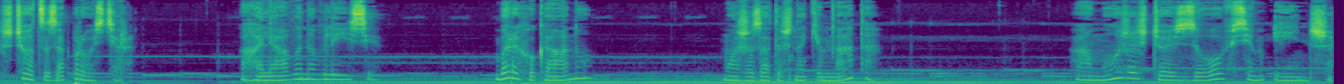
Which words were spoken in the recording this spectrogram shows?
Що це за простір? Галявина в лісі, берег океану, може, затишна кімната? А може, щось зовсім інше.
